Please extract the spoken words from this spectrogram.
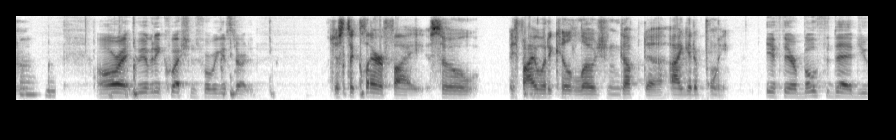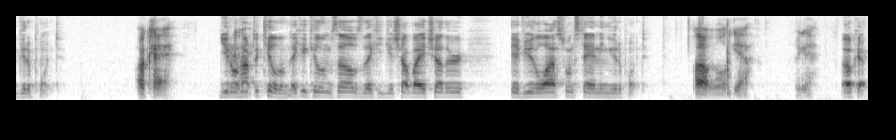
Okay. Alright, do we have any questions before we get started? Just to clarify, so if I would have killed Loge and Gupta, I get a point. If they're both dead, you get a point. Okay. You don't have to kill them. They could kill themselves, they could get shot by each other. If you're the last one standing, you get a point. Oh well, yeah. Okay. Okay.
